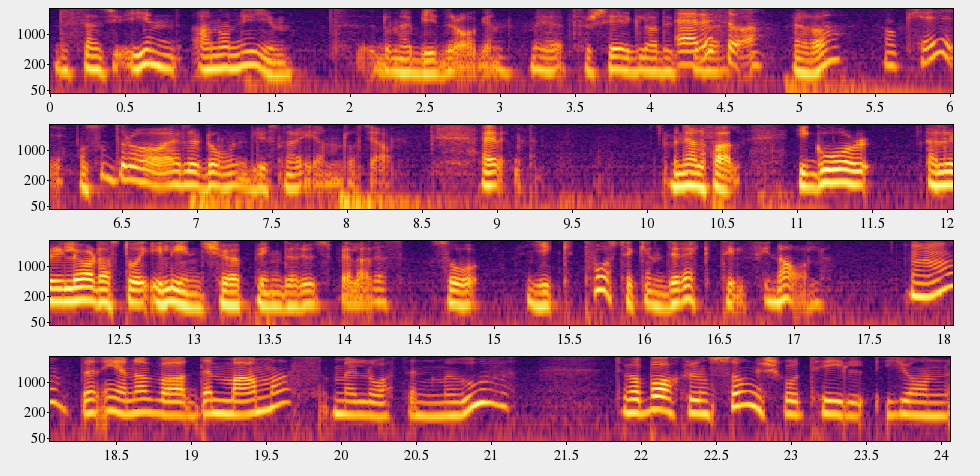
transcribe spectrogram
det sänds ju in anonymt, de här bidragen, med förseglade Är det så? Ja, Okej. och så drar, eller de lyssnar igen då. Ja. Jag vet inte. Men i alla fall, igår, eller i lördags då i Linköping där det utspelades, så gick två stycken direkt till final. Mm. Den ena var The Mamas med låten Move. Det var bakgrundssångerskor till John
